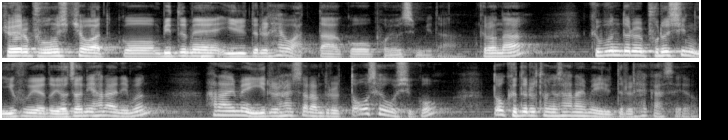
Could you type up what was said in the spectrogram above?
교회를 부흥시켜 왔고 믿음의 일들을 해 왔다고 보여집니다. 그러나 그분들을 부르신 이후에도 여전히 하나님은 하나님의 일을 할 사람들을 또 세우시고 또 그들을 통해서 하나님의 일들을 해 가세요.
